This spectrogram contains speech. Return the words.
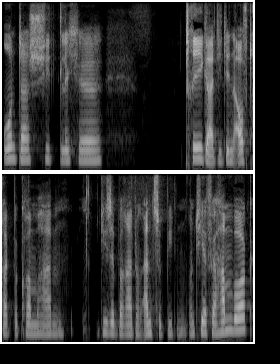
unterschiedliche Träger, die den Auftrag bekommen haben, diese Beratung anzubieten. Und hier für Hamburg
